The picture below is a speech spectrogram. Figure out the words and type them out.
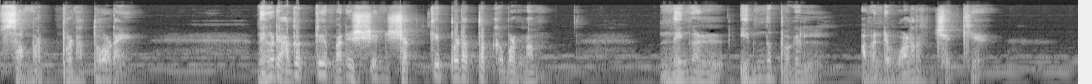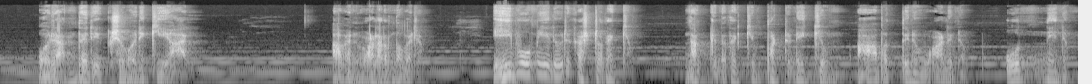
സമർപ്പണത്തോടെ. നിങ്ങളുടെ അകത്തെ മനുഷ്യൻ ശക്തിപ്പെടത്തക്കവണ്ണം നിങ്ങൾ ഇന്ന് പകൽ അവന്റെ വളർച്ചയ്ക്ക് ഒരന്തരീക്ഷം ഒരുക്കിയാൽ അവൻ വളർന്നു വരും. ഈ ഭൂമിയിൽ ഒരു കഷ്ടതയ്ക്കും നഗ്നതയ്ക്കും പട്ടിണിക്കും ആപത്തിനും വാളിനും ഒന്നിനും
